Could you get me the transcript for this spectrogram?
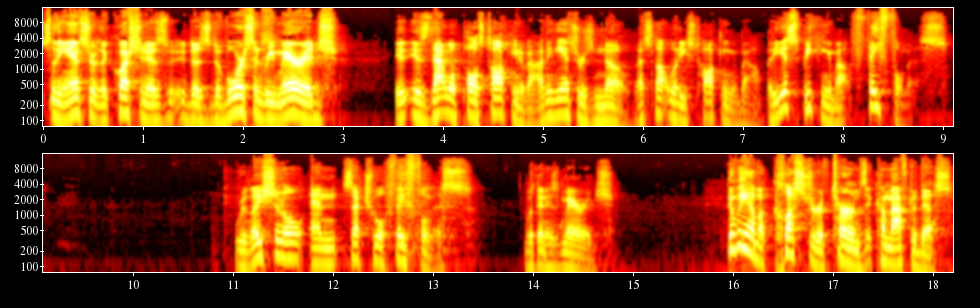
So the answer to the question is Does divorce and remarriage, is that what Paul's talking about? I think the answer is no. That's not what he's talking about. But he is speaking about faithfulness, relational and sexual faithfulness within his marriage. Then we have a cluster of terms that come after this.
